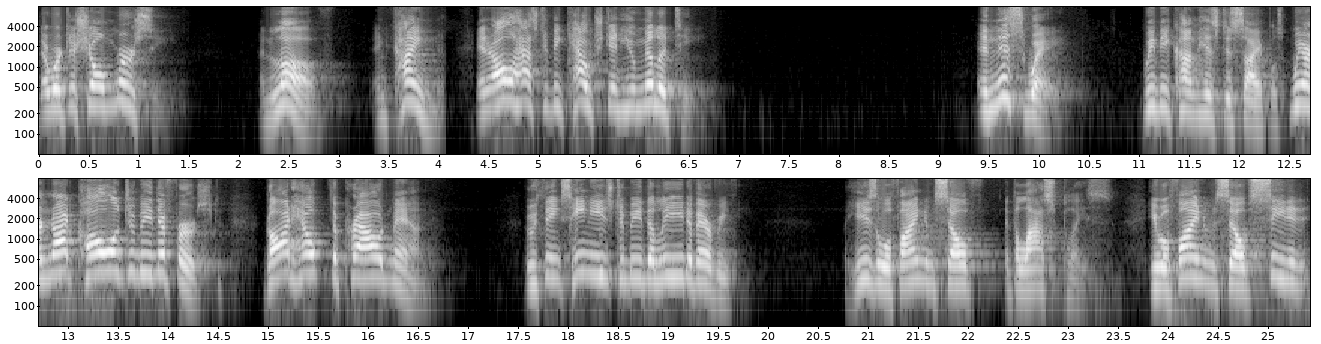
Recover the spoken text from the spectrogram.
that we're to show mercy and love and kindness. And it all has to be couched in humility. In this way, we become his disciples. We are not called to be the first. God help the proud man who thinks he needs to be the lead of everything. He will find himself at the last place. He will find himself seated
